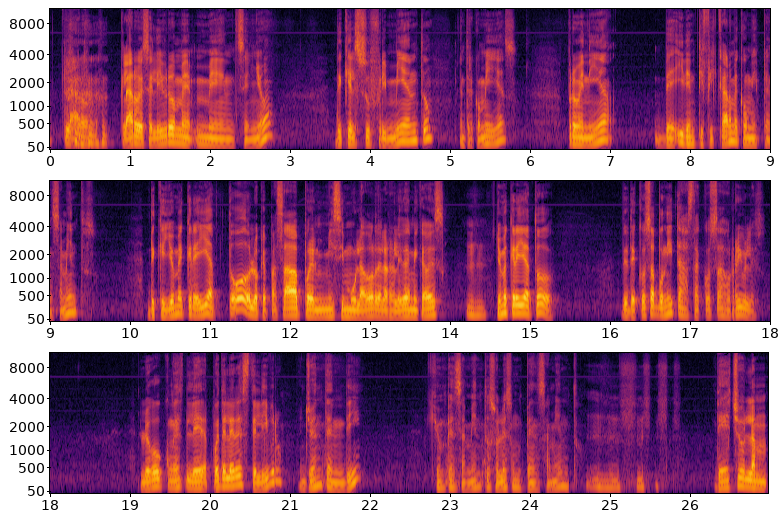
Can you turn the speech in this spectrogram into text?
Claro, claro, ese libro me, me enseñó de que el sufrimiento, entre comillas, provenía de identificarme con mis pensamientos. De que yo me creía todo lo que pasaba por el, mi simulador de la realidad en mi cabeza. Yo me creía todo. Desde cosas bonitas hasta cosas horribles. Luego, con después de leer este libro, yo entendí que un pensamiento solo es un pensamiento. De hecho, la,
